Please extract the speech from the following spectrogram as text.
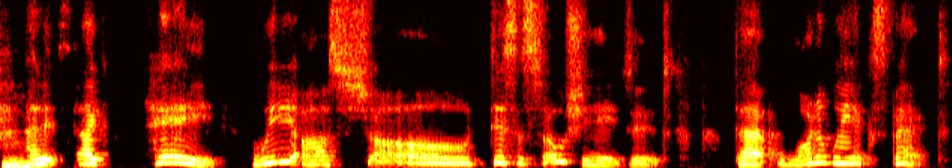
Mhm. And it's like, hey, we are so disassociated that what do we expect?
